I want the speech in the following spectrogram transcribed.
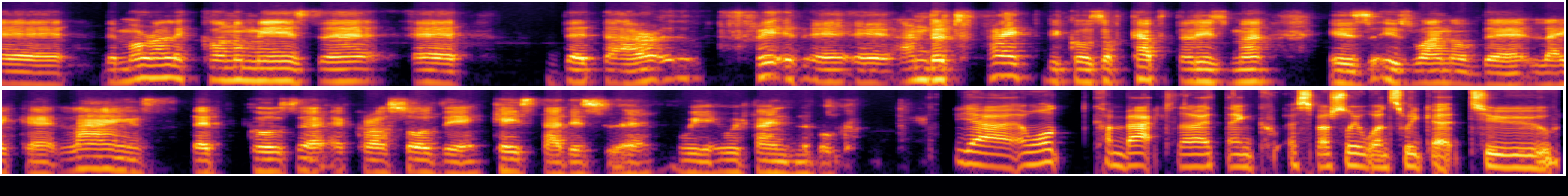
Uh, the moral economies uh, uh that are uh, under threat because of capitalism is is one of the like lines that goes across all the case studies we we find in the book. Yeah, and we'll come back to that, I think, especially once we get to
